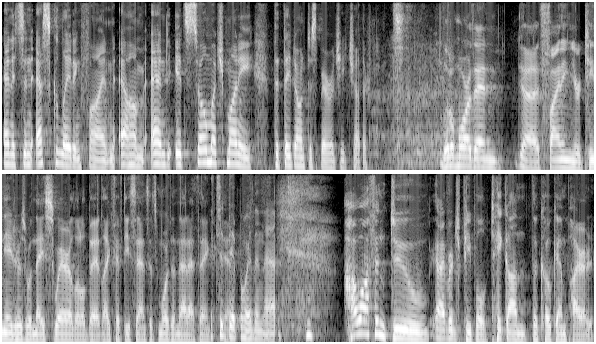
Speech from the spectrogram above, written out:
and it's an escalating fine, um, and it's so much money that they don't disparage each other. A little more than uh, fining your teenagers when they swear a little bit, like 50 cents. It's more than that, I think. It's a yeah. bit more than that. How often do average people take on the Koch empire?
